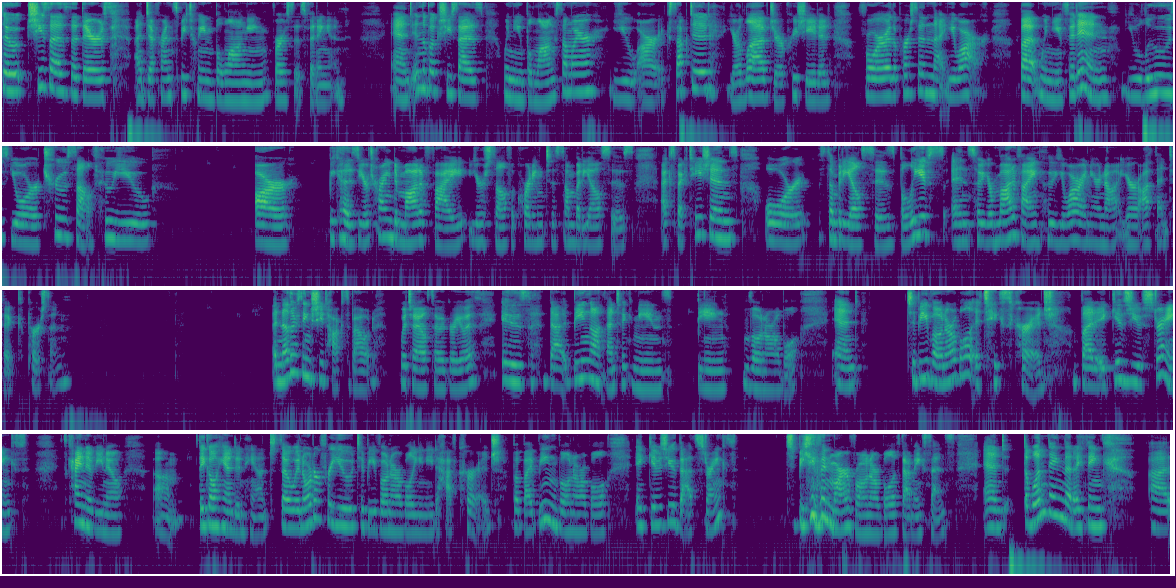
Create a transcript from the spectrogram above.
So she says that there's a difference between belonging versus fitting in. And in the book, she says when you belong somewhere, you are accepted, you're loved, you're appreciated for the person that you are. But when you fit in, you lose your true self, who you are, because you're trying to modify yourself according to somebody else's expectations or somebody else's beliefs. And so you're modifying who you are and you're not your authentic person. Another thing she talks about, which I also agree with, is that being authentic means being vulnerable. And to be vulnerable, it takes courage, but it gives you strength. It's kind of, you know, um, they go hand in hand. So, in order for you to be vulnerable, you need to have courage. But by being vulnerable, it gives you that strength to be even more vulnerable, if that makes sense. And the one thing that I think uh,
